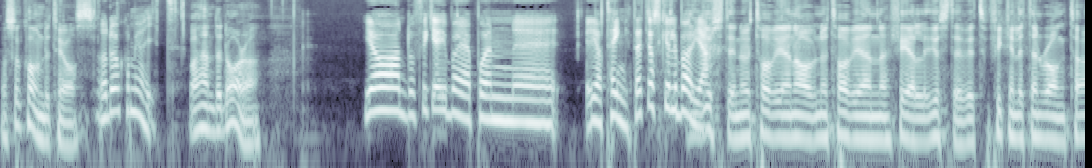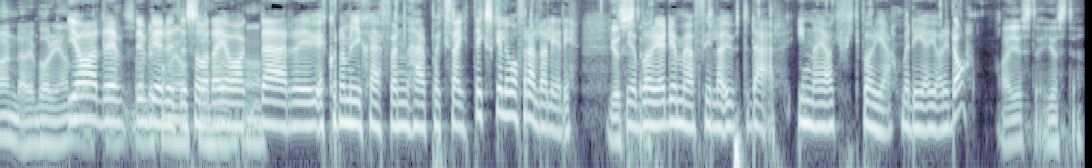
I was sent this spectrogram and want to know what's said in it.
Och så kom du till oss. Och då kom jag hit. Vad hände då? då? Ja, då fick jag ju börja på en... Jag tänkte att jag skulle börja. Just det, nu tar vi en av, nu tar vi en fel, just det, vi fick en liten wrong turn där i början. Ja, det, det, det blev lite så, där, jag, ja. där ekonomichefen här på Excitec skulle vara föräldraledig. Just så jag det. började med att fylla ut där, innan jag fick börja med det jag gör idag. Ja, just det, just det.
